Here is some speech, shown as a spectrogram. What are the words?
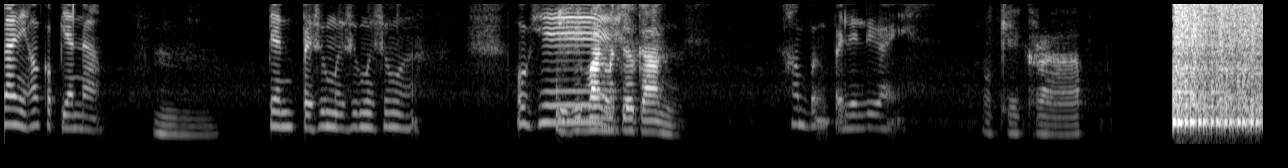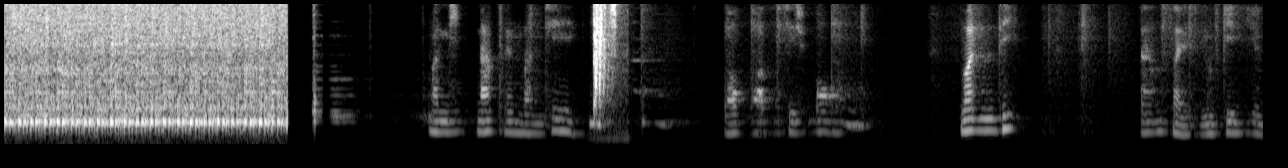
ลานี้เฮาก็เปลี่ยนน้ำอืม เปลี่ยนไปซุมื้อซุมื้อซุมื้อโอเคอีกสิบวันมาเจอกันเฮาเบิ่งไปเรื่อยโอเคครับวันนี้นับเป็นวันที่ลบออกสี่ชั่วโมงวันที่น้ำใส่เมื่อกี้อยู่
